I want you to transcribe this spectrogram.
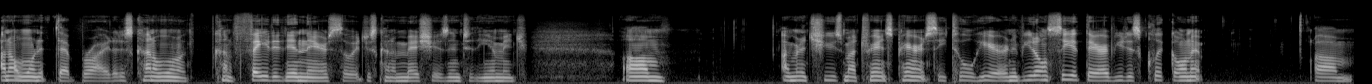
I don't want it that bright. I just kind of want to kind of fade it in there so it just kind of meshes into the image. Um, I'm going to choose my transparency tool here and if you don't see it there if you just click on it um,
